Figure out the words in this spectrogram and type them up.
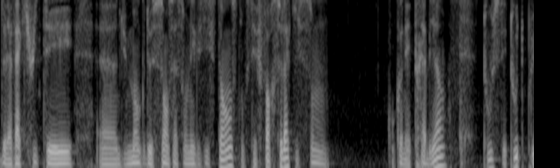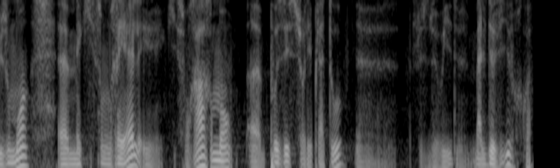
de la vacuité, euh, du manque de sens à son existence. Donc ces forces-là qui sont qu'on connaît très bien, tous et toutes plus ou moins, euh, mais qui sont réelles et qui sont rarement euh, posées sur les plateaux, de, oui, de mal de vivre, quoi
